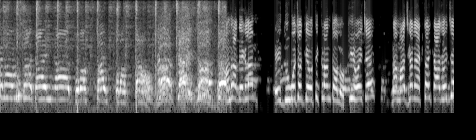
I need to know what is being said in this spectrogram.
কেন রুকা যায় না জবাব চাই জবাব দাও। আমরা দেখলাম এই দু বছর যে অতিক্রান্ত হলো কি হয়েছে? না মাঝখানে একটাই কাজ হয়েছে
